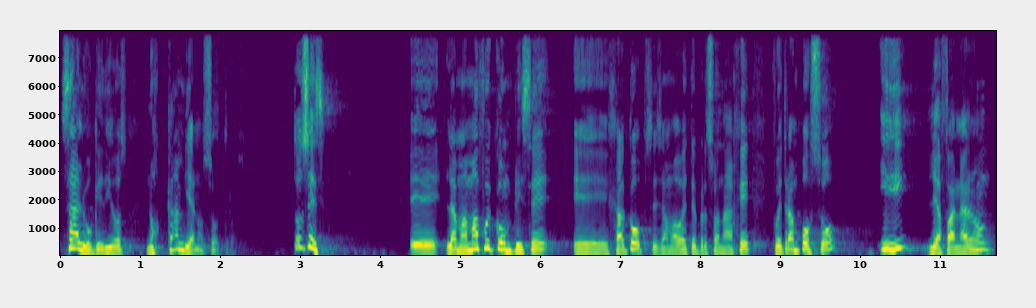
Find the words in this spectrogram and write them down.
Salvo que Dios nos cambie a nosotros. Entonces, eh, la mamá fue cómplice, eh, Jacob se llamaba este personaje, fue tramposo y le afanaron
